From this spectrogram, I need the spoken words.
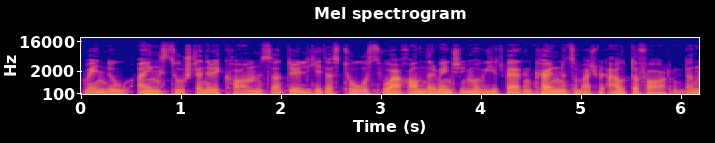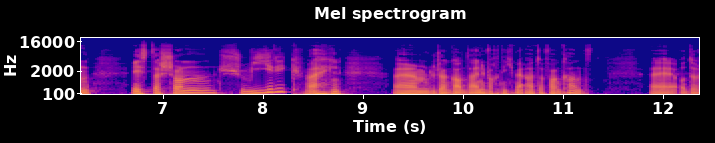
wenn du Angstzustände bekommst, natürlich etwas tust, wo auch andere Menschen involviert werden können, zum Beispiel Autofahren, dann ist das schon schwierig, weil ähm, du dann ganz einfach nicht mehr Auto fahren kannst äh, oder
